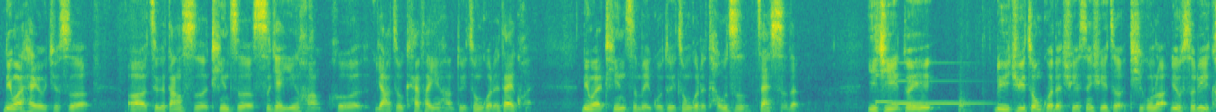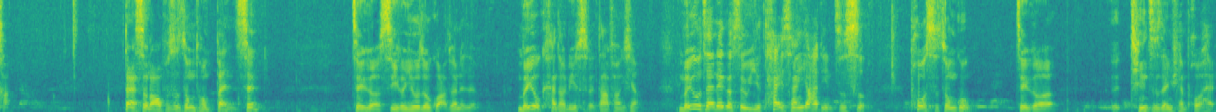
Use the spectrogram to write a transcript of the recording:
另外还有就是。呃，这个当时停止世界银行和亚洲开发银行对中国的贷款，另外停止美国对中国的投资，暂时的，以及对旅居中国的学生学者提供了六十绿卡。但是老布什总统本身，这个是一个优柔寡断的人，没有看到历史的大方向，没有在那个时候以泰山压顶之势迫使中共这个呃停止人权迫害，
